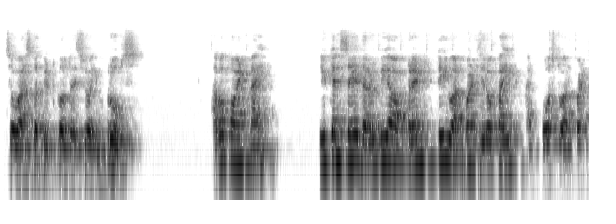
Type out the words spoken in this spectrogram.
So once the put call ratio improves above 0.9, you can say there will be a uptrend till 1.05 and post 1.05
